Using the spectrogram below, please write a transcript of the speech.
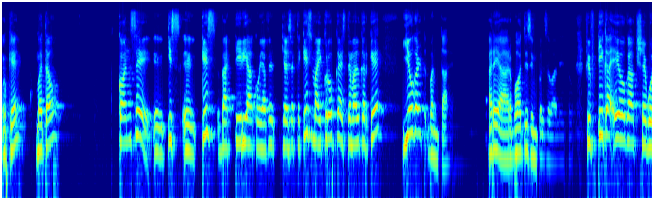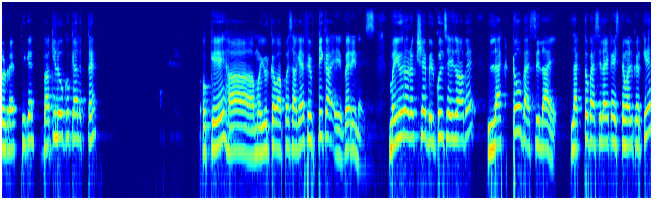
okay बताओ कौन से किस किस बैक्टीरिया को या फिर कह सकते किस माइक्रोब का इस्तेमाल करके योगर्ट बनता है? अरे यार, बहुत ही सिंपल सवाल है फिफ्टी का ए होगा, अक्षय बोल रहा है, ठीक है? बाकी लोगों को क्या लगता है? ओके हाँ मयूर का वापस आ गया, फिफ्टी का ए वेरी नाइस मयूर और अक्षय बिल्कुल सही जवाब है लैक्टोबैसिलाई लैक्टोबैसिलाई का इस्तेमाल करके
